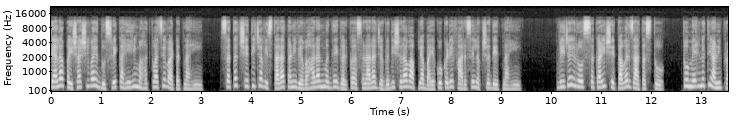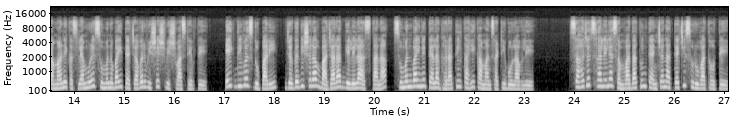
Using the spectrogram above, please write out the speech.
त्याला पैशाशिवाय दुसरे काहीही महत्त्वाचे वाटत नाही. सतत शेतीच्या विस्तारात आणि व्यवहारांमध्ये गर्क असणारा जगदीशराव आपल्या बायकोकडे फारसे लक्ष देत नाही. विजय रोज सकाळी शेतावर जात असतो. तो मेहनती आणि प्रामाणिक असल्यामुळे सुमनबाई त्याच्यावर विशेष विश्वास ठेवते. एक दिवस दुपारी जगदीशराव बाजारात गेलेला असताना सुमनबाईने त्याला घरातील काही कामांसाठी बोलावले. सहजच झालेल्या संवादातून त्यांच्या नात्याची सुरुवात होते.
